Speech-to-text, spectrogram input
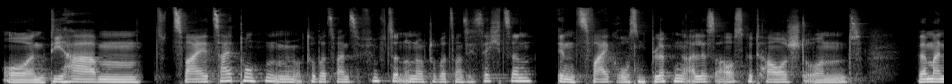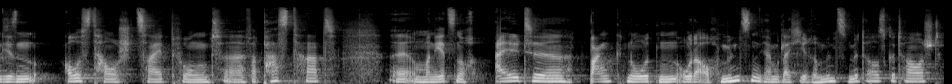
Und die haben zu zwei Zeitpunkten, im Oktober 2015 und Oktober 2016, in zwei großen Blöcken alles ausgetauscht. Und wenn man diesen Austauschzeitpunkt äh, verpasst hat äh, und man jetzt noch alte Banknoten oder auch Münzen, die haben gleich ihre Münzen mit ausgetauscht,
